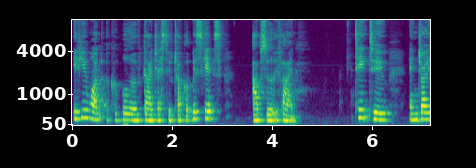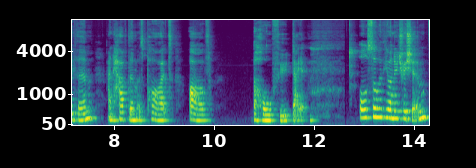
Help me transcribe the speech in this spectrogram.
If you want a couple of digestive chocolate biscuits, absolutely fine. Take two, enjoy them, and have them as part of a whole food diet. Also, with your nutrition,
